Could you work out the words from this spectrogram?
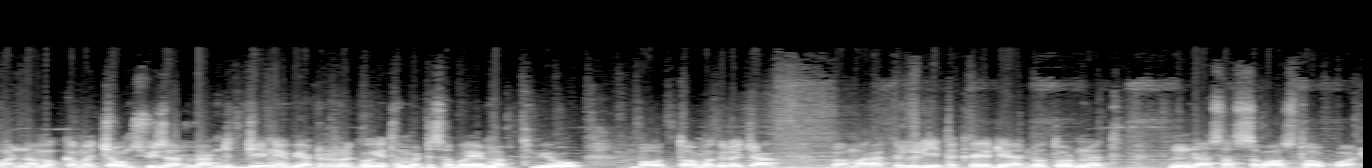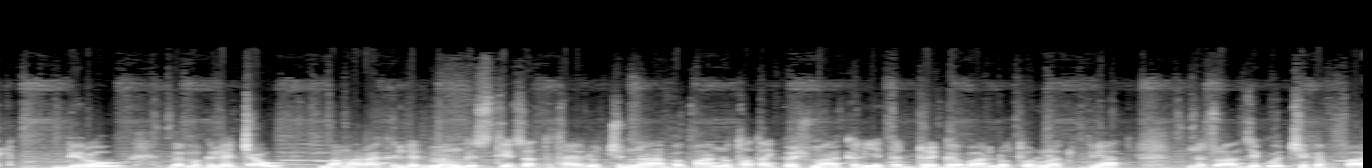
ዋና መቀመጫውን ስዊዘርላንድ ጄኔቭ ያደረገው የተመድ ሰብአዊ መብት ቢሮ ባወጣው መግለጫ በአማራ ክልል እየተካሄደ ያለው ጦርነት እንዳሳሰበው አስታውቋል። ቢሮው በመግለጫው በአማራ ክልል መንግስት የጸጥታ ኃይሎችና በፋኖ ታጣቂዎች መካከል እየተደረገ ባለው ጦርነት ምክንያት ንጹሐን ዜጎች የከፋ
